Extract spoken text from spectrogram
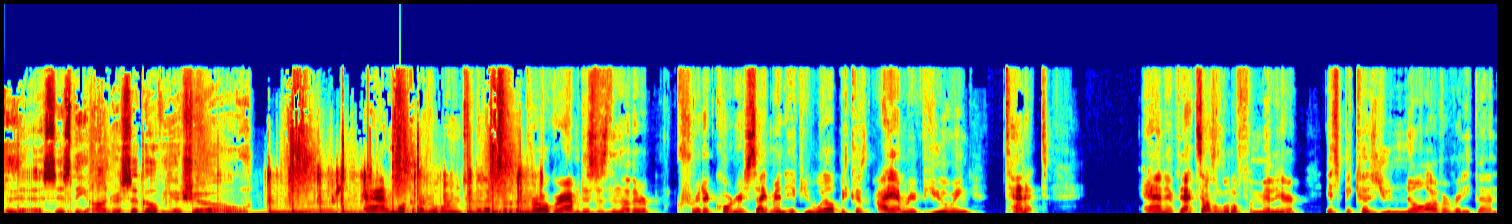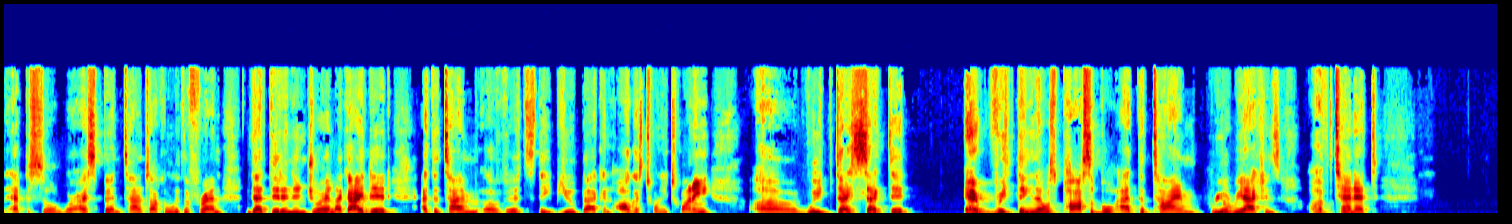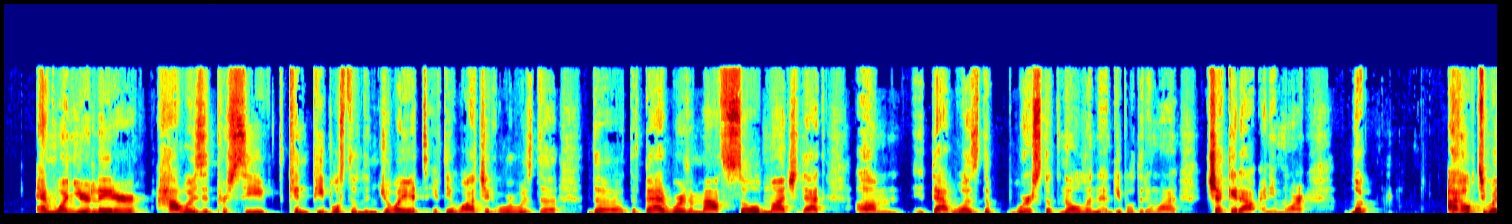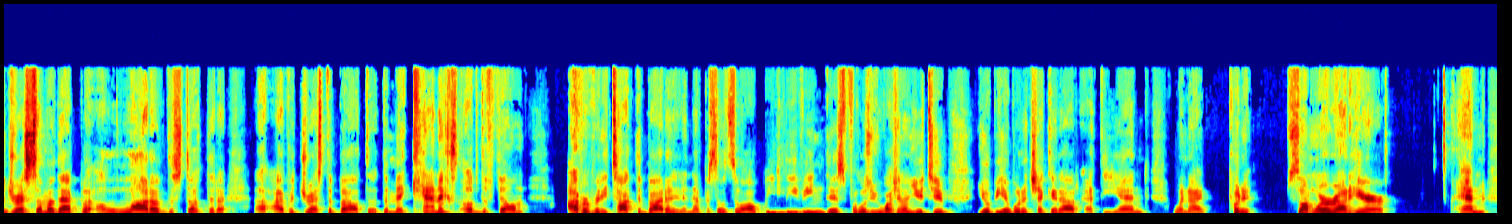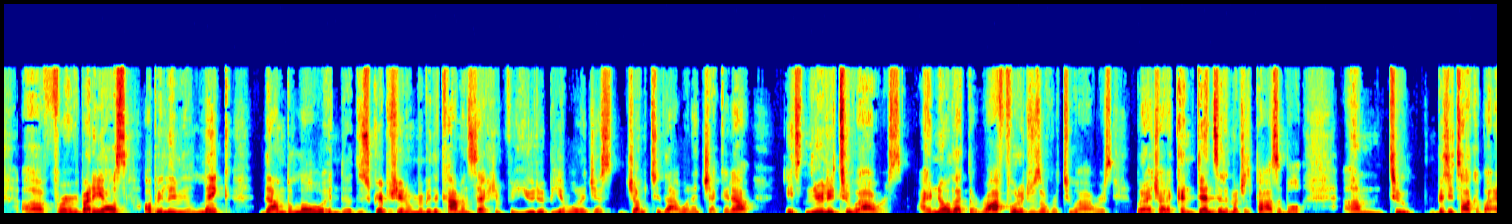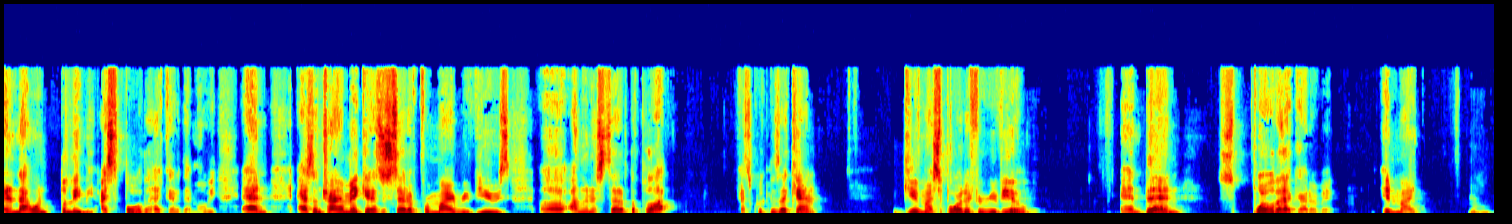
This is the Andres Segovia Show. And welcome everyone to another episode of the program. This is another Critic Corner segment, if you will, because I am reviewing Tenet. And if that sounds a little familiar, it's because you know I've already done an episode where I spent time talking with a friend that didn't enjoy it like I did at the time of its debut back in August 2020. Uh, we dissected everything that was possible at the time, real reactions of Tenet. And one year later, how is it perceived? Can people still enjoy it if they watch it, or was the the the bad word of mouth so much that um, that was the worst of Nolan and people didn't want to check it out anymore? Look, I hope to address some of that, but a lot of the stuff that I, uh, I've addressed about the, the mechanics of the film, I've already talked about it in an episode, so I'll be leaving this for those of you watching on YouTube. You'll be able to check it out at the end when I put it somewhere around here. And uh, for everybody else, I'll be leaving a link down below in the description or maybe the comment section for you to be able to just jump to that one and check it out. It's nearly two hours. I know that the raw footage was over two hours, but I try to condense it as much as possible um, to basically talk about it. And that one, believe me, I spoiled the heck out of that movie. And as I'm trying to make it as a setup for my reviews, uh, I'm going to set up the plot as quickly as I can, give my spoiler free review, and then spoil the heck out of it in my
